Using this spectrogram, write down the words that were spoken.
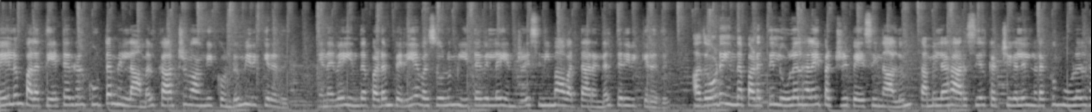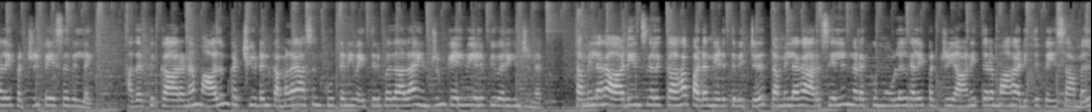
மேலும் பல தியேட்டர்கள் கூட்டம் இல்லாமல் காற்று வாங்கிக் கொண்டும் இருக்கிறது. எனவே இந்த படம் பெரிய வசூலும் ஈட்டவில்லை என்று சினிமா வட்டாரங்கள் தெரிவிக்கிறது. அதோடு இந்த படத்தில் ஊழல்களை பற்றி பேசினாலும் தமிழக அரசியல் கட்சிகளில் நடக்கும் ஊழல்களை பற்றி பேசவில்லை. அதற்கு காரணம் ஆளும் கட்சியுடன் கமலஹாசன் கூட்டணி வைத்திருப்பதாலா என்றும் கேள்வி எழுப்பி வருகின்றனர். தமிழக ஆடியன்ஸ்களுக்காக படம் எடுத்துவிட்டு தமிழக அரசியலில் நடக்கும் ஊழல்களை பற்றி ஆணித்தரமாக அடித்து பேசாமல்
